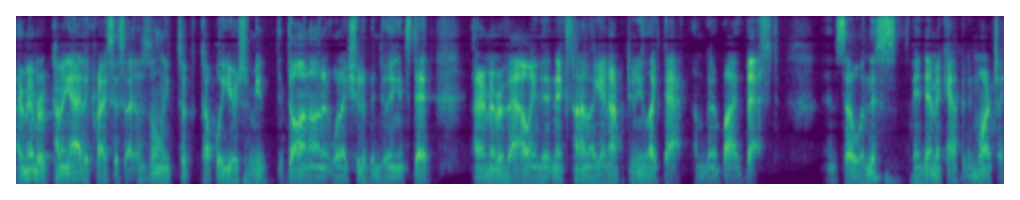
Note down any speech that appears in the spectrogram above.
i remember coming out of the crisis it was only took a couple of years for me to dawn on it what i should have been doing instead. And i remember vowing that next time i get an opportunity like that i'm going to buy the best and so when this pandemic happened in March, I,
